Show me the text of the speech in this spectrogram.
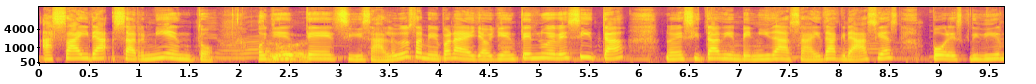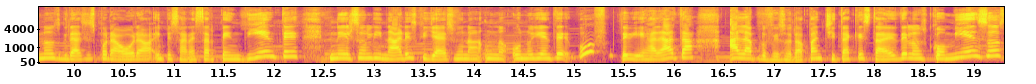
a Zaira Sarmiento, oyente, sí, saludos también para ella, oyente nuevecita, nuevecita, bienvenida a Zaida, gracias por escribirnos, gracias por ahora empezar a estar pendiente, Nelson Linares, que ya es una, un oyente de vieja data, a la profesora Panchita, que está desde los comienzos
